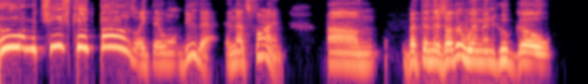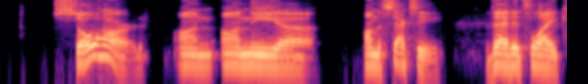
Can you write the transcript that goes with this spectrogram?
"ooh, I'm a cheesecake pose." Like they won't do that, and that's fine. Um, but then there's other women who go so hard on on the uh, on the sexy that it's like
